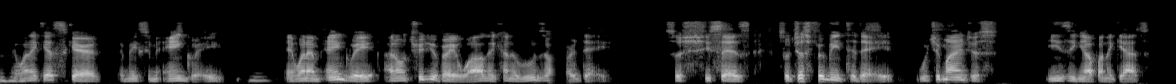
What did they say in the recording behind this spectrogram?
Mm-hmm. And when I get scared, it makes me angry. Mm-hmm. And when I'm angry, I don't treat you very well and it kind of ruins our day. So she says, so just for me today, would you mind just easing up on the gas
